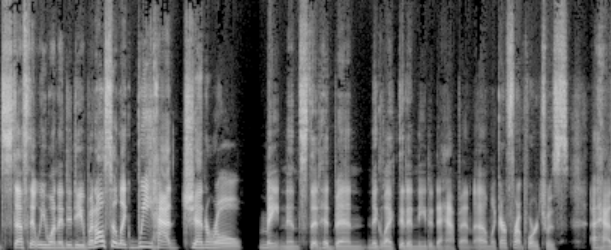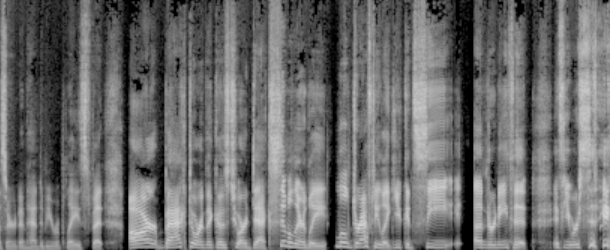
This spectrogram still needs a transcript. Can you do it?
stuff that we wanted to do but also like we had general maintenance that had been neglected and needed to happen. Um, like our front porch was a hazard and had to be replaced, but our back door that goes to our deck, similarly, a little drafty, like you could see underneath it if you were sitting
